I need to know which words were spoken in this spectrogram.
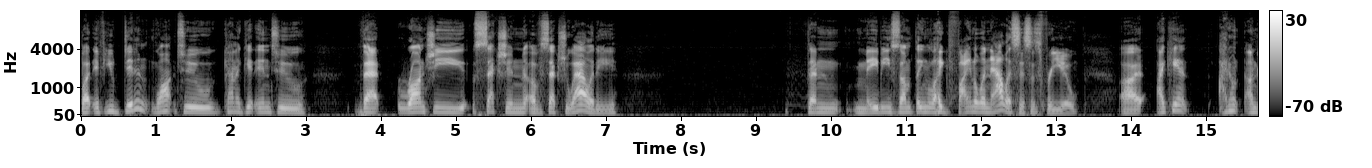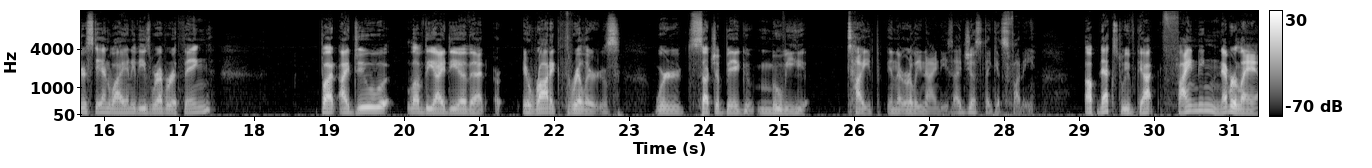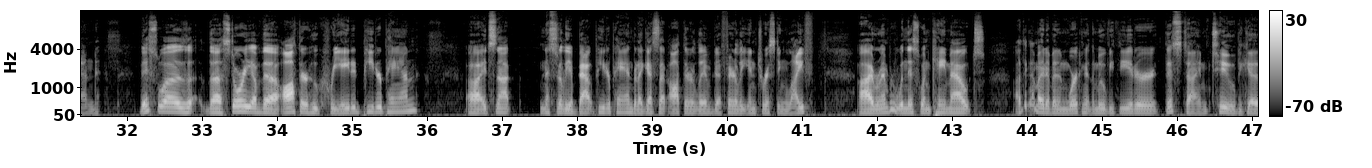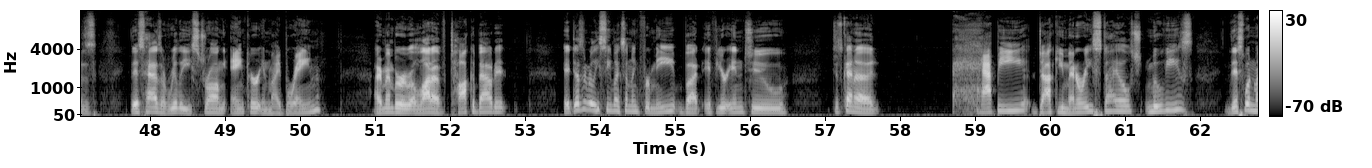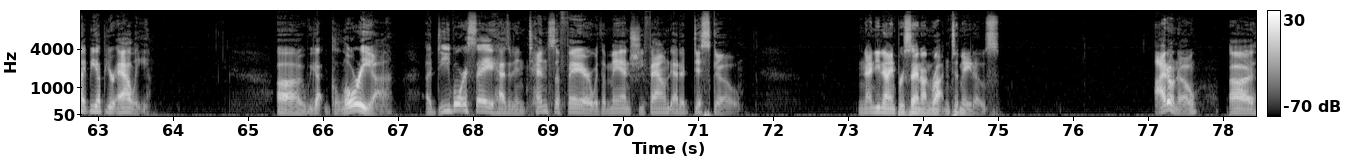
But if you didn't want to kind of get into that raunchy section of sexuality, then maybe something like Final Analysis is for you. Uh, I can't, I don't understand why any of these were ever a thing but I do love the idea that erotic thrillers were such a big movie type in the early 90s. I just think it's funny. Up next, we've got Finding Neverland. This was the story of the author who created Peter Pan. Uh, it's not necessarily about Peter Pan, but I guess that author lived a fairly interesting life. I remember when this one came out, I think I might have been working at the movie theater this time too, because this has a really strong anchor in my brain. I remember a lot of talk about it. It doesn't really seem like something for me, but if you're into just kind of happy documentary style sh- movies, this one might be up your alley. Uh, we got Gloria. A divorcee has an intense affair with a man she found at a disco. 99% on Rotten Tomatoes. I don't know. Uh,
